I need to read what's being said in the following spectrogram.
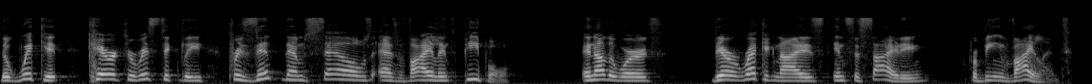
the wicked characteristically present themselves as violent people. In other words, they're recognized in society for being violent.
